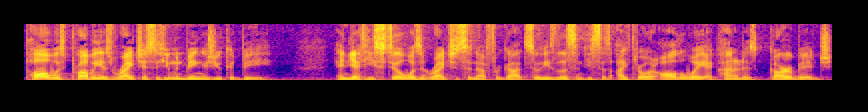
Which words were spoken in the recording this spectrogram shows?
Paul was probably as righteous a human being as you could be. And yet he still wasn't righteous enough for God. So he's, listen, he says, I throw it all the way. I count it as garbage.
